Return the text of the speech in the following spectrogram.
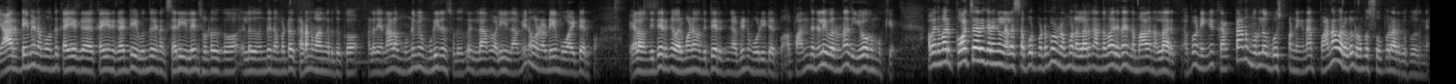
யார்கிட்டையுமே நம்ம வந்து கையை க கையை காட்டி வந்து எனக்கு சரியில்லைன்னு சொல்கிறதுக்கோ அல்லது வந்து நம்மகிட்ட கடன் வாங்குறதுக்கோ அல்லது என்னால் முன்னுமே முடியலன்னு சொல்கிறதுக்கோ இல்லாமல் வழி இல்லாமல் நம்ம அப்படியே மூவ் ஆகிட்டே இருப்போம். வேலை வந்துகிட்டே இருக்குங்க வருமானம் வந்துகிட்டே இருக்குங்க அப்படின்னு ஓடிட்டே இருப்போம். அப்போ அந்த நிலை வரணும்னா அது யோகம் முக்கியம். அப்போ இந்த மாதிரி கோச்சாக இருக்கிறவங்க நல்லா சப்போர்ட் பண்ணுறப்போ ரொம்ப நல்லாயிருக்கும் அந்த மாதிரி தான் இந்த மாதம் நல்லா இருக்குது அப்போ நீங்கள் கரெக்டான முறையில் பூஸ்ட் பண்ணிங்கன்னா பணவர்கள் ரொம்ப சூப்பராக இருக்க போகுதுங்க.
